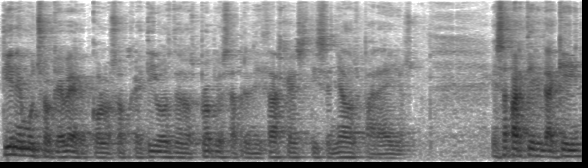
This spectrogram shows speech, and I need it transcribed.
tiene mucho que ver con los objetivos de los propios aprendizajes diseñados para ellos. Es a partir de aquí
